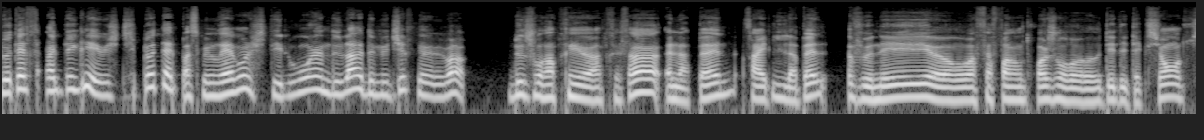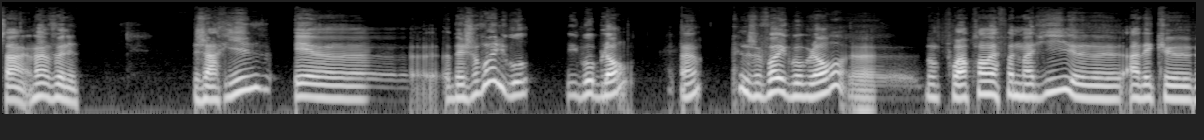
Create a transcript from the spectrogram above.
peut-être intégrer. Je dis peut-être parce que vraiment, j'étais loin de là de me dire que voilà. Deux jours après, euh, après ça, elle l'appelle, enfin, il l'appelle, venez, euh, on va faire pendant trois jours euh, des détections, tout ça, venez. J'arrive et ben, je vois Hugo, Hugo Blanc, hein, je vois Hugo Blanc, donc pour la première fois de ma vie, avec, il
